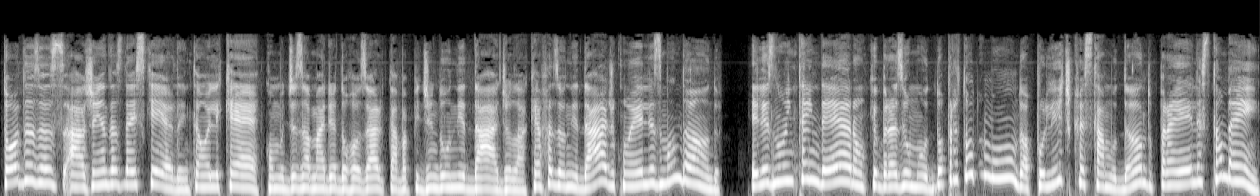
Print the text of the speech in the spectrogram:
todas as agendas da esquerda. Então ele quer, como diz a Maria do Rosário, estava pedindo unidade lá, quer fazer unidade com eles mandando. Eles não entenderam que o Brasil mudou para todo mundo, a política está mudando para eles também.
